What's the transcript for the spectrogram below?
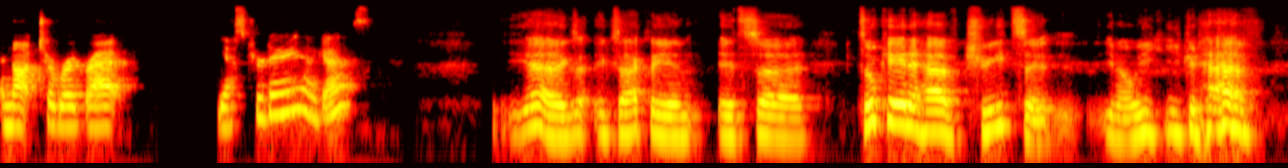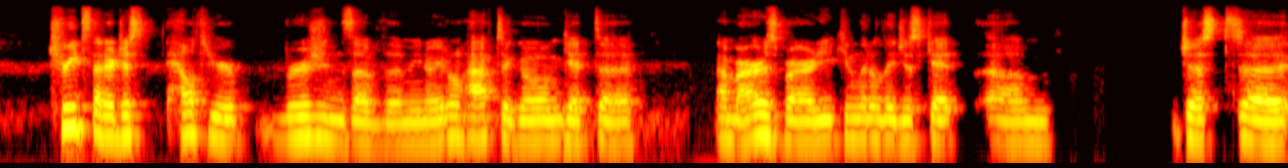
and not to regret yesterday, I guess. Yeah, ex- exactly. And it's, uh, it's okay to have treats. Uh, you know, you, you can have treats that are just healthier versions of them. You know, you don't have to go and get, uh, a Mars bar, you can literally just get um, just uh,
